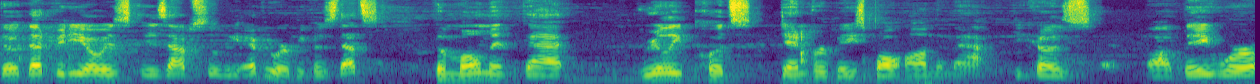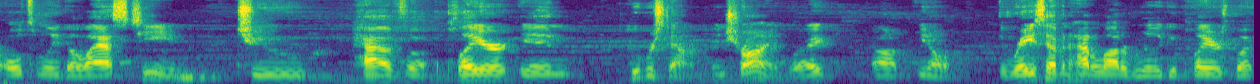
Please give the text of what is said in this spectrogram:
th- that video is is absolutely everywhere because that's the moment that really puts Denver baseball on the map because uh, they were ultimately the last team to have a, player in Cooperstown enshrined, right? Uh, you know, the Rays haven't had a lot of really good players, but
